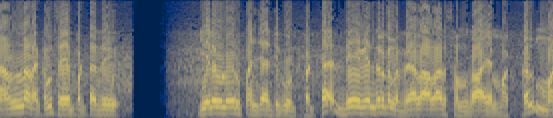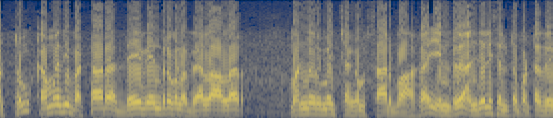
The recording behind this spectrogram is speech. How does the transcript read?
நல்லடக்கம் செய்யப்பட்டது. எழுவனூர் பஞ்சாயத்துக்கு உட்பட்ட தேவேந்திரகுல வேளாளர் சமுதாய மக்கள் மற்றும் கமதி வட்டார தேவேந்திரகுல வேளாளர் மண்ணுரிமை சங்கம் சார்பாக இன்று அஞ்சலி செலுத்தப்பட்டது.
